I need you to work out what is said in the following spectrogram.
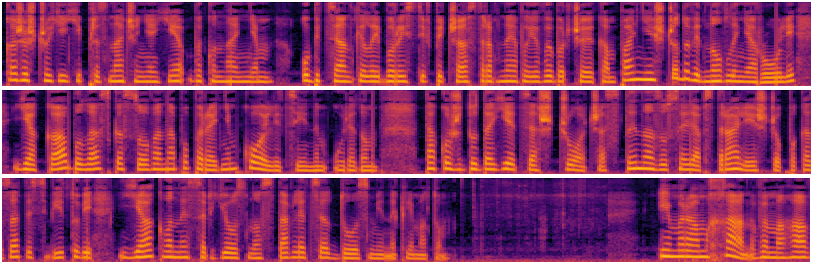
каже, що її призначення є виконанням обіцянки лейбористів під час травневої виборчої кампанії щодо відновлення ролі, яка була скасована попереднім коаліційним урядом. Також додається, що частина зусиль Австралії, щоб показати світові, як вони серйозно ставляться до зміни клімату. Імрам Хан вимагав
